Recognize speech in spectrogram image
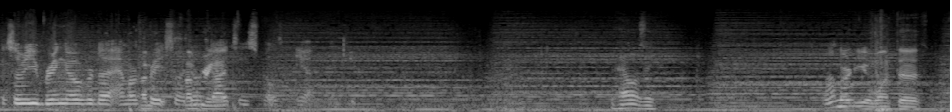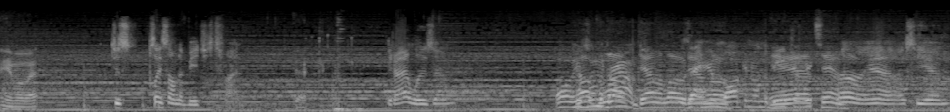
Can somebody bring over the ammo I'm- crate so I I'm don't die it. to the spell? Yeah, thank you. The hell is he? Where do you want the ammo at? Just place on the beach, it's fine. Okay. Did I lose him? Oh, he's No, on the below, ground. down low, Is that him low. walking on the beach? Yeah, that's him. Oh yeah, I see him.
